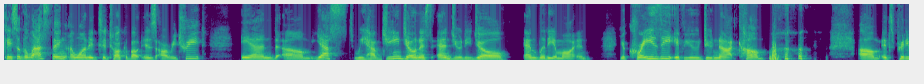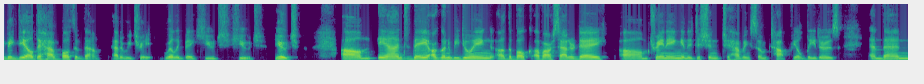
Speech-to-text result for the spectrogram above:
Okay, so the last thing I wanted to talk about is our retreat. And um, yes, we have Jean Jonas and Judy Joel and Lydia Martin. You're crazy if you do not come. um, it's pretty big deal to have both of them at a retreat. Really big, huge, huge, huge. Um, and they are going to be doing uh, the bulk of our Saturday um, training in addition to having some top field leaders and then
